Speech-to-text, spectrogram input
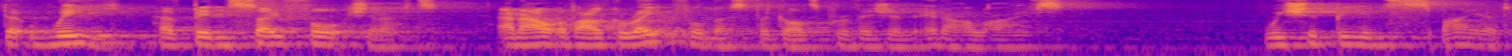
that we have been so fortunate and out of our gratefulness for God's provision in our lives, we should be inspired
